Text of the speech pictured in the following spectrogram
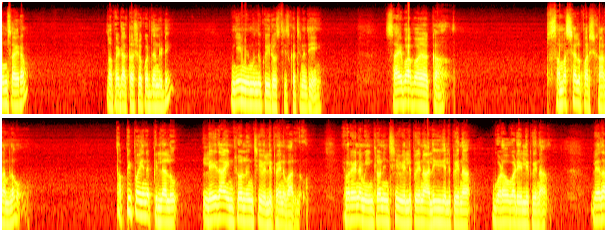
ఓం సాయిరామ్. నా పేరు డాక్టర్ అశోక్ వర్ధన్ రెడ్డి. నేను మీ ముందుకు ఈరోజు తీసుకొచ్చినది సాయిబాబా యొక్క సమస్యల పరిష్కారంలో తప్పిపోయిన పిల్లలు లేదా ఇంట్లో నుంచి వెళ్ళిపోయిన వాళ్ళు ఎవరైనా మీ ఇంట్లో నుంచి వెళ్ళిపోయినా అలిగి వెళ్ళిపోయినా గొడవబడి వెళ్ళిపోయినా లేదా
